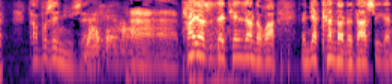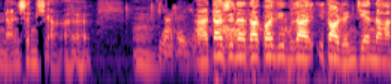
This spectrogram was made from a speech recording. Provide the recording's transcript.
他不是女生。男生哈啊啊，他要是在天上的话，人家看到的他是一个男生像。嗯。啊，但是呢，哦他观世音菩萨一到人间呢，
